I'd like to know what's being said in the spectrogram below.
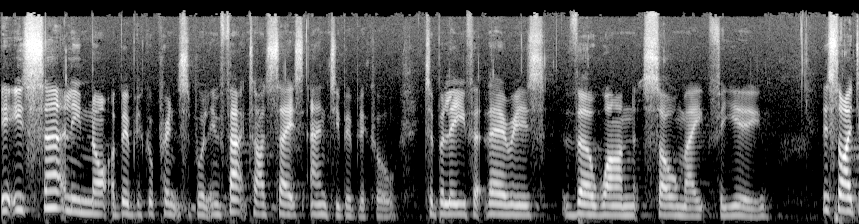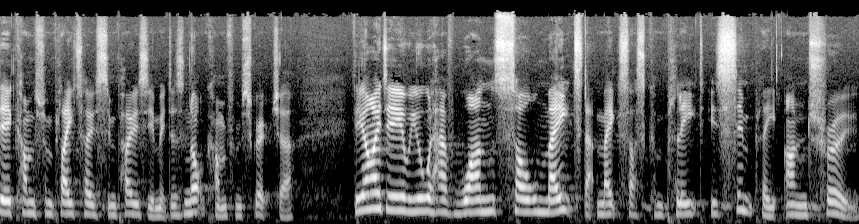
It is certainly not a biblical principle. In fact, I'd say it's anti biblical to believe that there is the one soulmate for you. This idea comes from Plato's Symposium, it does not come from Scripture. The idea we all have one soulmate that makes us complete is simply untrue.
